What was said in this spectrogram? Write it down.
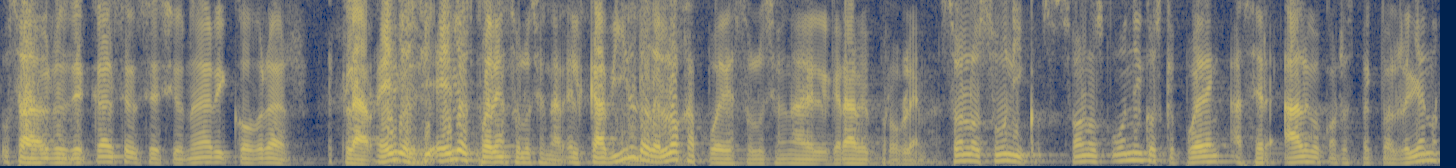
O sea, los de casa sesionar y cobrar. Claro, ellos sí, ellos pueden solucionar. El Cabildo de Loja puede solucionar el grave problema. Son los únicos, son los únicos que pueden hacer algo con respecto al relleno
